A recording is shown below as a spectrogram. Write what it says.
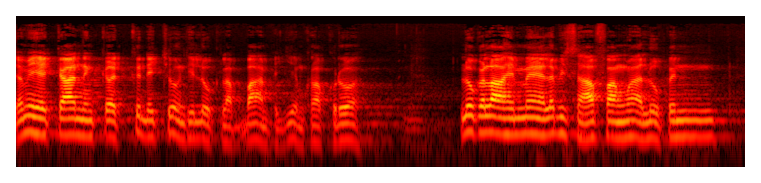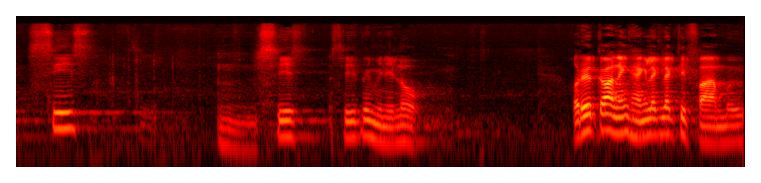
จะมีเหตุการณ์หนึ่งเกิดขึ้นในช่วงที่ลูกกลับบ้านไปเยี่ยมครอบครัว ลูกก็เล่าให้แม่และพี่สาวฟังว่าลูกเป็นซีสอืมซีสซีสไม่มีในโลก หรือก้อนแข็งๆเล็ก ๆ ที่ฝ่ามือ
